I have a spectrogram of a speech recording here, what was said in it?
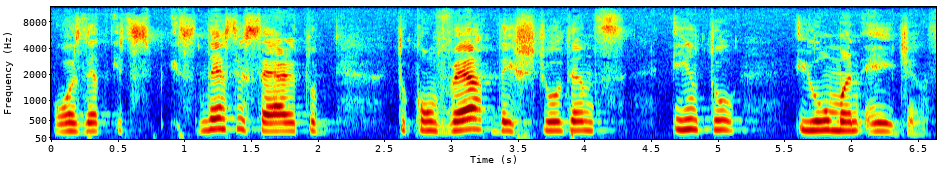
was that it's, it's necessary to, to convert the students into human agents,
